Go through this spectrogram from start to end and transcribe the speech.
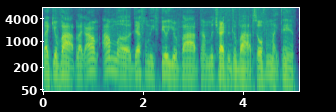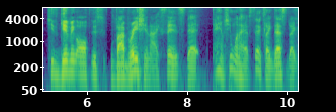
like your vibe. Like I'm I'm uh, definitely feel your vibe. I'm attracted to vibe. So if I'm like, damn, she's giving off this vibration, I sense that. Damn, she want to have sex. Like that's like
